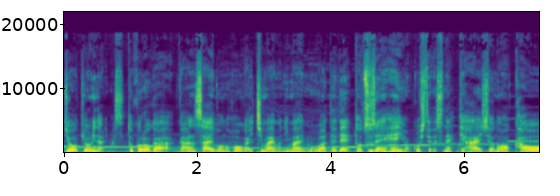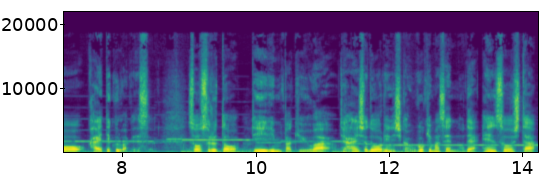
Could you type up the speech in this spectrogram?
状況になります。ところが、癌細胞の方が1枚も2枚も上手で突然変異を起こしてですね、手配書の顔を変えてくるわけです。そうすると T リンパ球は手配書通りにしか動けませんので変装した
